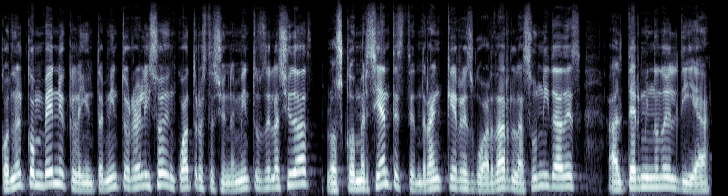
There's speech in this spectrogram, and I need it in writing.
Con el convenio que el ayuntamiento realizó en cuatro estacionamientos de la ciudad, los comerciantes tendrán que resguardar las unidades al término del día,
